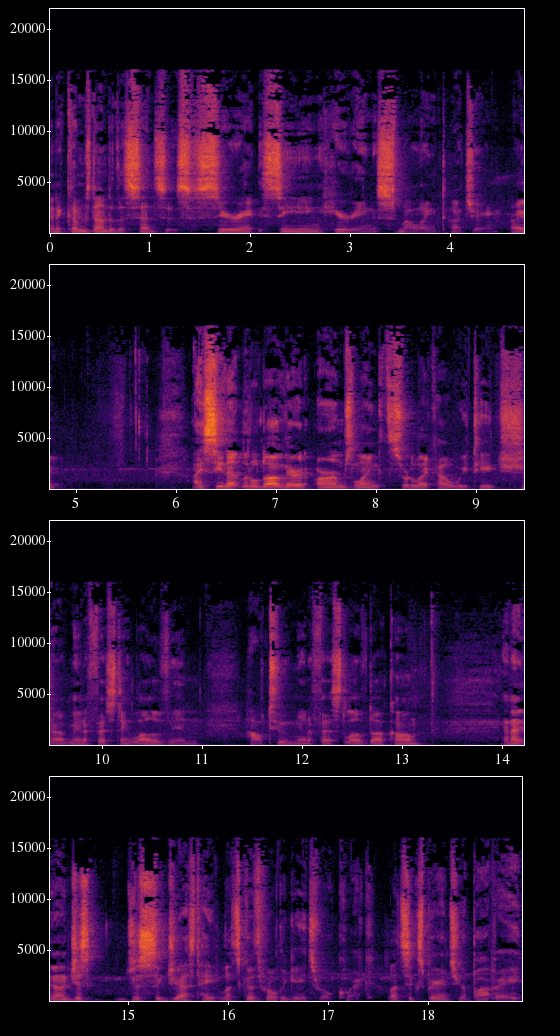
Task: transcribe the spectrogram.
And it comes down to the senses seeing, hearing, smelling, touching, right? I see that little dog there at arm's length, sort of like how we teach uh, manifesting love in howtomanifestlove.com. And I, and I just just suggest, hey, let's go through all the gates real quick. Let's experience your puppy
